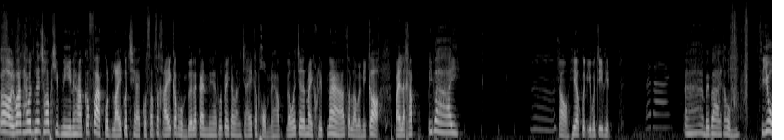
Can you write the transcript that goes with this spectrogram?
ก็เอาเป็นว่าถ้าเพื่อนๆชอบคลิปนี้นะครับ ก็ฝากกดไลค์ กดแชร์ กด Subscribe กับผมด้วยแล้วกันนะครับเพื่อเป็นกำลังใจให้กับผมนะครับ แล้วไว้เจอกันใหม่คลิปหน้าครับสำหรับวันนี้ก็ไปแล้วครับ บ๊ายบายอืมอ้าวเฮียกดอีโมจิผิด บ๊ายบาย อ่าบ๊ายบายครับผม see you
